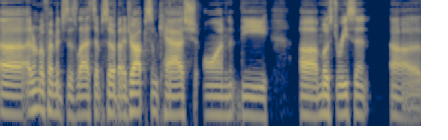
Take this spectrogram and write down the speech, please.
Uh, I don't know if I mentioned this last episode, but I dropped some cash on the uh, most recent uh,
